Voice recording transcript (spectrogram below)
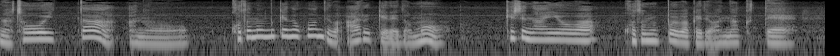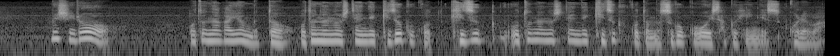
まあ、そういったあの子供向けの本ではあるけれども決して内容は子供っぽいわけではなくてむしろ大人が読むと大人の視点で気づく気づく大人の視点で気づくこともすごく多い作品ですこれは。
